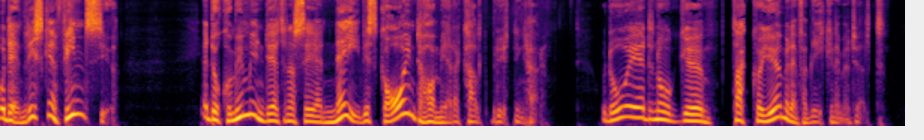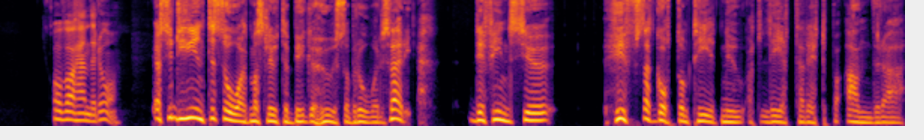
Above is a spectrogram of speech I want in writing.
och den risken finns ju, ja, då kommer myndigheterna säga nej, vi ska inte ha mera kalkbrytning här. Och då är det nog eh, tack och gör med den fabriken eventuellt. Och vad händer då? Alltså, det är ju inte så att man slutar bygga hus och broar i Sverige. Det finns ju hyfsat gott om tid nu att leta rätt på andra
